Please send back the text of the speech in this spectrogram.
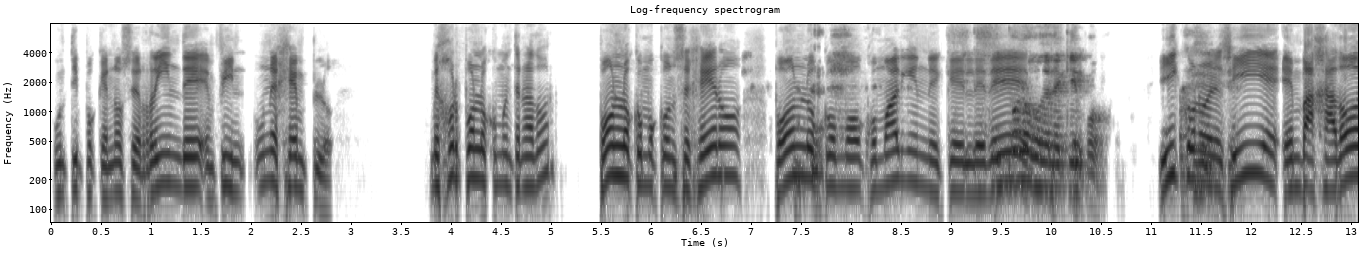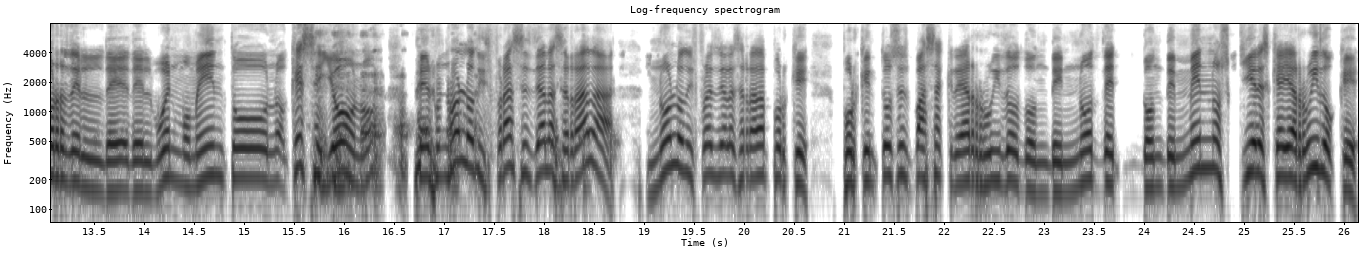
un tipo que no se rinde, en fin, un ejemplo. Mejor ponlo como entrenador, ponlo como consejero, ponlo como, como alguien eh, que le dé... Psicólogo del equipo ícono, sí, e, embajador del, del, buen momento, no, qué sé yo, ¿no? Pero no lo disfraces de ala cerrada, no lo disfraces de ala cerrada porque, porque entonces vas a crear ruido donde no de, donde menos quieres que haya ruido, que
